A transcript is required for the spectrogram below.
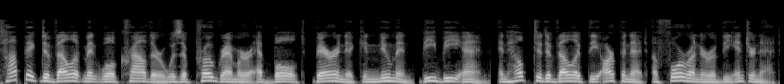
Topic development Will Crowther was a programmer at Bolt, Beranek and Newman BBN, and helped to develop the ARPANET a forerunner of the Internet.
